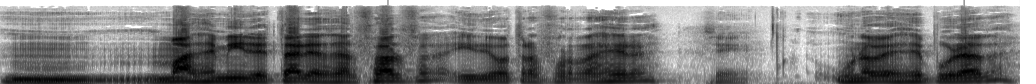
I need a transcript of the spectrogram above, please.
mm, más de mil hectáreas de alfalfa y de otras forrajeras Sí, una vez depuradas.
